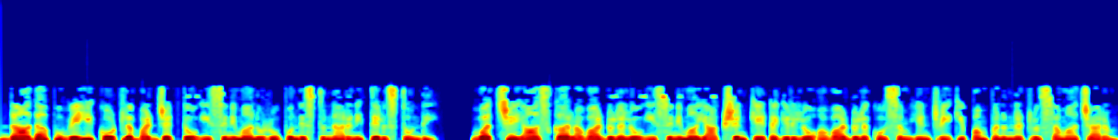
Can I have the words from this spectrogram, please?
దాదాపు వెయ్యి కోట్ల బడ్జెట్తో ఈ సినిమాను రూపొందిస్తున్నారని తెలుస్తోంది. వచ్చే ఆస్కార్ అవార్డులలో ఈ సినిమా యాక్షన్ కేటగిరీలో అవార్డుల కోసం ఎంట్రీకి పంపనున్నట్లు సమాచారం.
